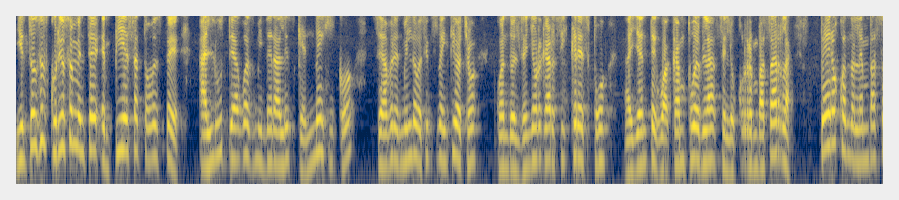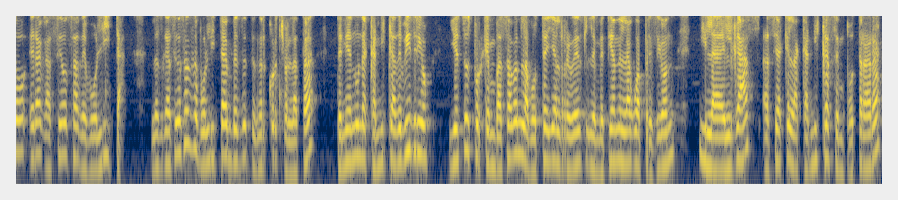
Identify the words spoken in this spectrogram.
Y entonces, curiosamente, empieza todo este alud de aguas minerales que en México se abre en 1928 cuando el señor García Crespo, allá en Tehuacán, Puebla, se le ocurre envasarla pero cuando la envasó era gaseosa de bolita. Las gaseosas de bolita, en vez de tener corcholata, tenían una canica de vidrio. Y esto es porque envasaban la botella al revés, le metían el agua a presión y la, el gas hacía que la canica se empotrara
